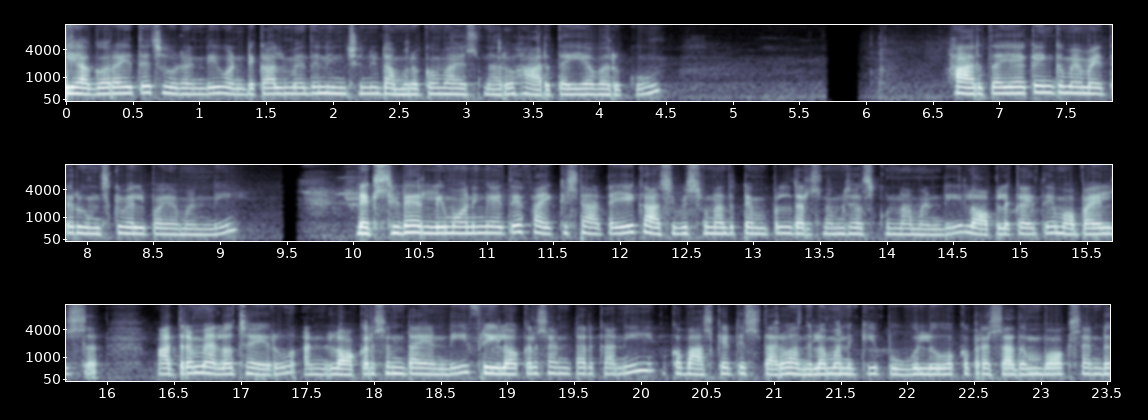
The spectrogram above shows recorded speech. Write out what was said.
ఈ అగోర అయితే చూడండి. వంటకాల మీద నించుని డమరకం వాయిస్తున్నారు హారతి అయ్యే వరకు. హారతి అయ్యాక ఇంకా మేమైతే రూమ్స్కి వెళ్ళిపోయామండి. నెక్స్ట్ డే ఎర్లీ మార్నింగ్ అయితే ఫైవ్కి స్టార్ట్ అయ్యి కాశీ విశ్వనాథ్ టెంపుల్ దర్శనం చేసుకున్నామండి. లోపలికైతే మొబైల్స్ మాత్రం అలో చేయరు. అండ్ లాకర్స్ ఉంటాయండి. ఫ్రీ లాకర్స్ అంటారు కానీ ఒక బాస్కెట్ ఇస్తారు. అందులో మనకి పువ్వులు ఒక ప్రసాదం బాక్స్ అండ్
